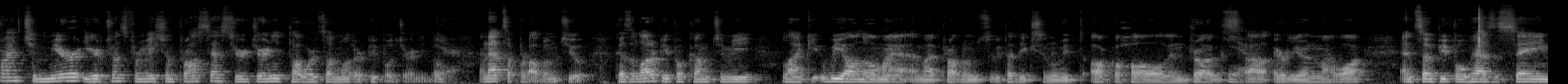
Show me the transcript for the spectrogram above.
trying to mirror your transformation process, your journey towards some other people's journey, though. Yeah. and that's a problem too. Because a lot of people come to me like we all know my my problems with addiction, with alcohol and drugs Yeah. uh, earlier in my walk, and some people who has the same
